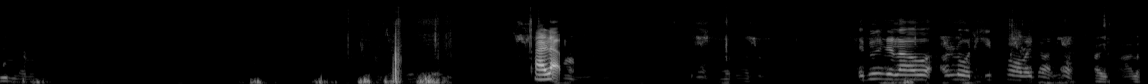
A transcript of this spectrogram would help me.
ดิ้นแล้วใช่แล้วไอ้พึ่งเดี๋ยวเราเอาโหลดคลิปพอไปก่อนไข่ปลาละ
